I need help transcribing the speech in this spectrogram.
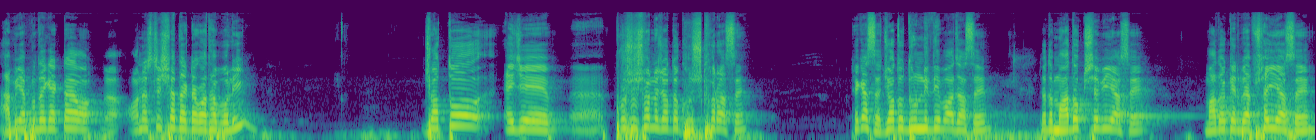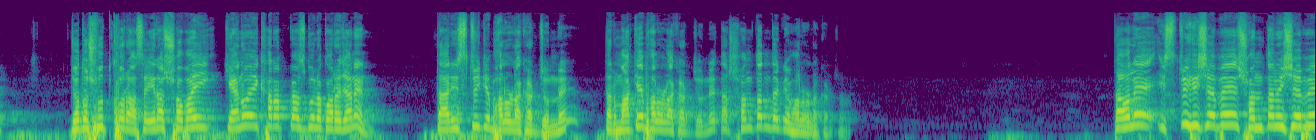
আমি আপনাদেরকে একটা অনেস্টির সাথে একটা কথা বলি। যত এই যে প্রশাসনে যত ঘুষখোর আছে, ঠিক আছে? যত দুর্নীতিবাজ আছে, যত মাদকসেবী আছে, মাদকের ব্যবসায়ী আছে যত সুদখোর আছে, এরা সবাই কেন এই খারাপ কাজগুলো করে জানেন? তার স্ত্রীকে ভালো রাখার জন্যে, তার মাকে ভালো রাখার জন্যে, তার সন্তানদেরকে ভালো রাখার জন্য। তাহলে স্ত্রী হিসেবে, সন্তান হিসেবে,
